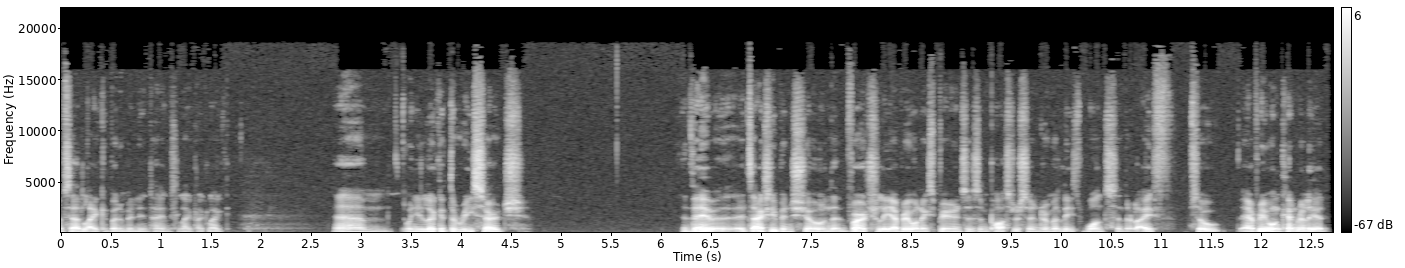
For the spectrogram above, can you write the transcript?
I've said like about a million times, like, like, like, um, when you look at the research, they it's actually been shown that virtually everyone experiences imposter syndrome at least once in their life. So everyone can relate,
